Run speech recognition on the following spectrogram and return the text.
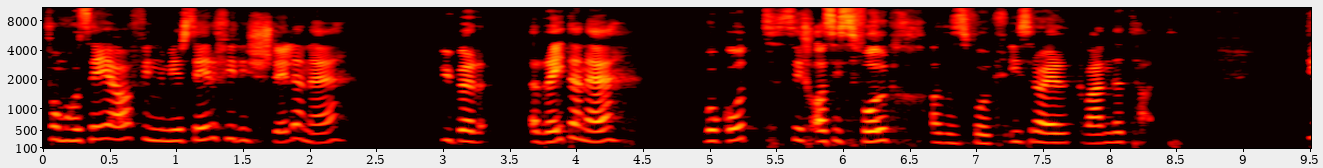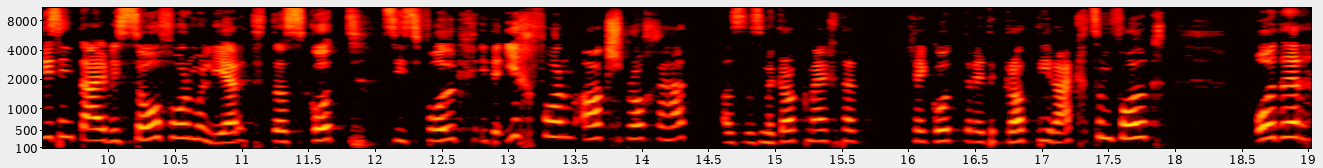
vom Hosea finden wir sehr viele Stellen über Reden, wo Gott sich an sein Volk, also das Volk Israel, gewendet hat. Die sind teilweise so formuliert, dass Gott sein Volk in der Ich-Form angesprochen hat, also dass man gerade gemerkt hat, okay, Gott redet gerade direkt zum Volk. Oder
